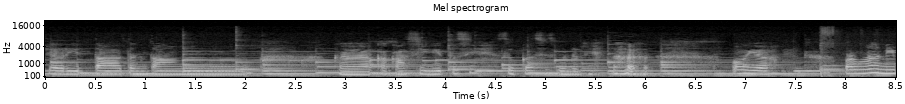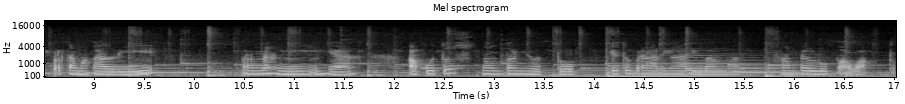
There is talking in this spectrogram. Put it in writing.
cerita tentang kayak kakasih gitu sih. Suka sih sebenarnya. Oh ya pernah nih pertama kali pernah nih ya aku tuh nonton YouTube itu berhari-hari banget sampai lupa waktu.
